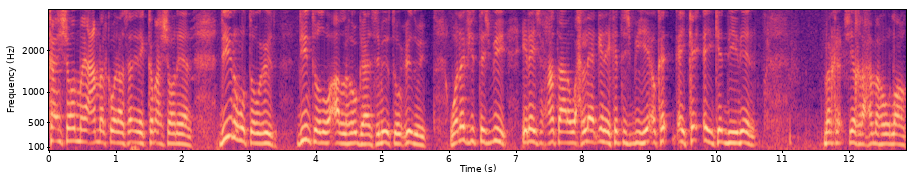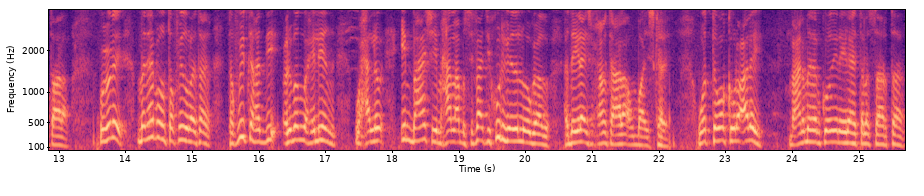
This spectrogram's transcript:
ka xishoon maya camalka wanaagsan inay kama xishoonayaan. Diinuhum tawxiid. Diintooda waa alla hogaansamida towxiid wey wanafyu tashbiih. Ilahi subxana wa taala wax la-eg inay ka tashbiihiye ay ka diideen marka sheekh raximah llahu tacaala wuxuu leeyay madhabun tafwiid tafwiidka haddii culimadu waxay leeyihiin waxaa loo in bahashay maxaa ama sifaatkii kurigeeda la ogaado hadda ilahi subxana wa tacaala unbaa iskale watawakulu caleyh macna madhabkooda inay ilahay tala saartaan.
